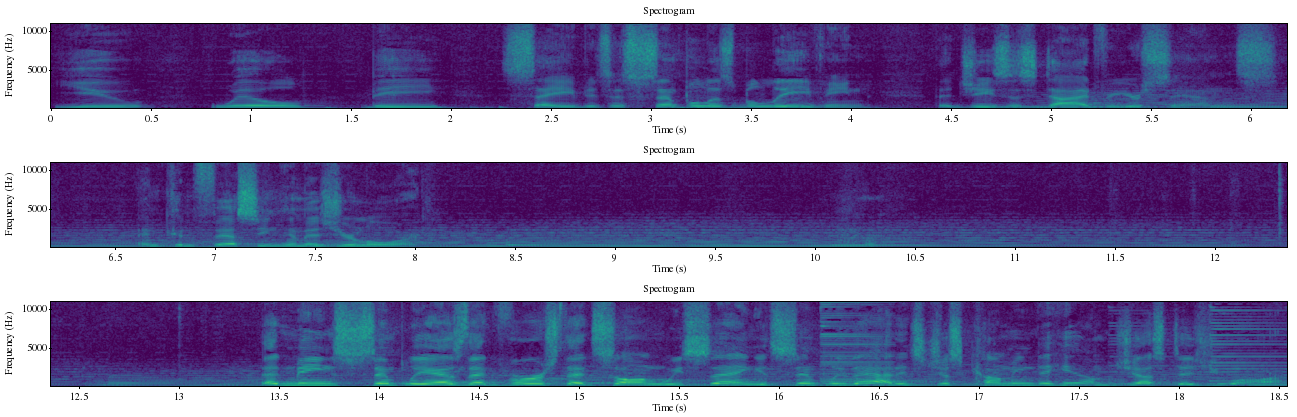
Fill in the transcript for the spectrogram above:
you will be saved. It's as simple as believing that Jesus died for your sins and confessing him as your Lord. That means simply as that verse, that song we sang, it's simply that. It's just coming to Him just as you are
